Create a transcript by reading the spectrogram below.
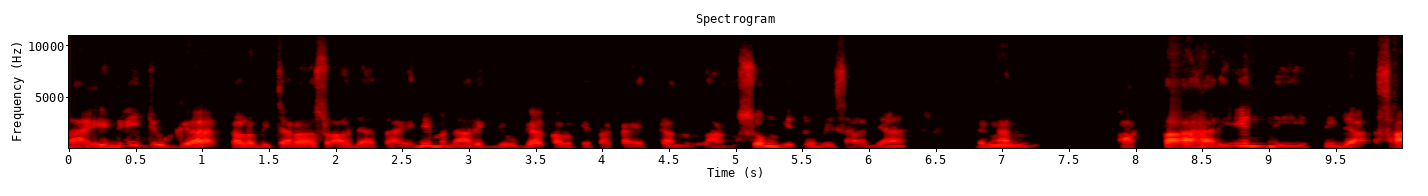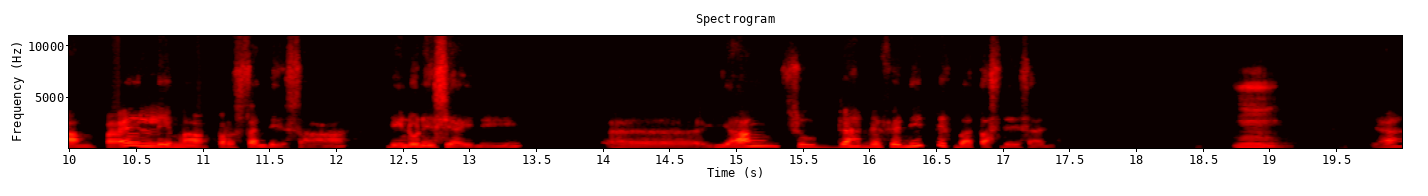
Nah hmm. ini juga kalau bicara soal data ini menarik juga kalau kita kaitkan langsung gitu misalnya dengan fakta hari ini tidak sampai lima persen desa di Indonesia ini uh, yang sudah definitif batas desanya. Hmm. Ya,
